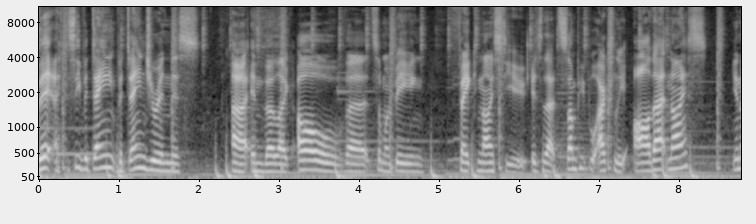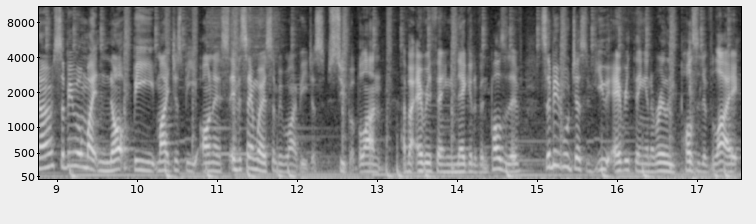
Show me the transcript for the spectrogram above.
there, see the da- the danger in this, uh, in the like, oh, the someone being fake nice to you is that some people actually are that nice. You know, some people might not be, might just be honest. In the same way, some people might be just super blunt about everything negative and positive. Some people just view everything in a really positive light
